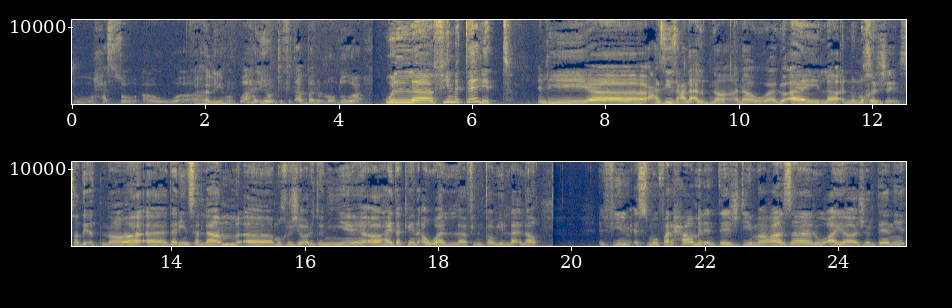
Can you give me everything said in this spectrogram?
شو حسوا أو آه، أهاليهم. وأهاليهم كيف تقبلوا الموضوع. والفيلم الثالث اللي آه، عزيز على قلبنا أنا ولؤي لأنه المخرجة صديقتنا آه، دارين سلام آه، مخرجة أردنية هيدا كان أول فيلم طويل لها الفيلم اسمه فرحة من إنتاج ديما عازر وآيا جرداني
